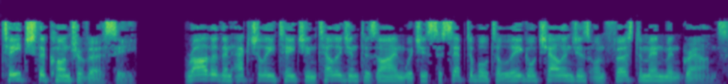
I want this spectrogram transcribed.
«teach the controversy» rather than actually teach intelligent design which is susceptible to legal challenges on First Amendment grounds.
